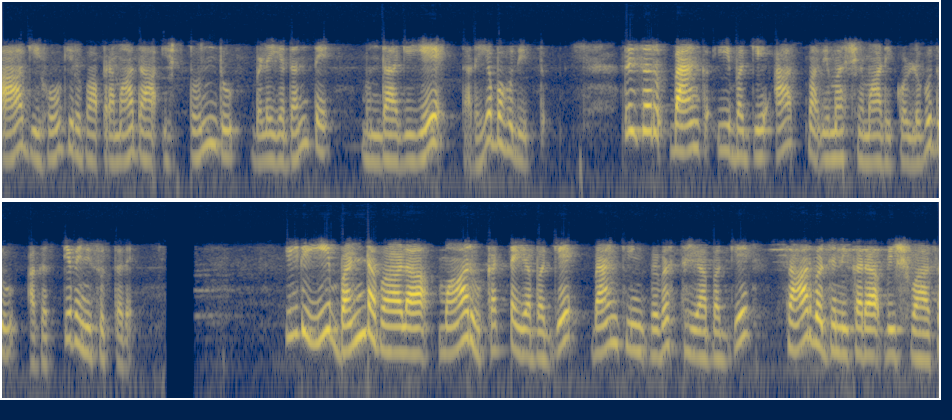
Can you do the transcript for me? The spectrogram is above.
ಆಗಿ ಹೋಗಿರುವ ಪ್ರಮಾದ ಇಷ್ಟೊಂದು ಬೆಳೆಯದಂತೆ ಮುಂದಾಗಿಯೇ ತಡೆಯಬಹುದಿತ್ತು. ರಿಸರ್ವ್ ಬ್ಯಾಂಕ್ ಈ ಬಗ್ಗೆ ಆತ್ಮ ವಿಮರ್ಶೆ ಮಾಡಿಕೊಳ್ಳುವುದು ಅಗತ್ಯವೆನಿಸುತ್ತದೆ. ಇಡೀ ಬಂಡವಾಳ ಮಾರುಕಟ್ಟೆಯ ಬಗ್ಗೆ, ಬ್ಯಾಂಕಿಂಗ್ ವ್ಯವಸ್ಥೆಯ ಬಗ್ಗೆ ಸಾರ್ವಜನಿಕರ ವಿಶ್ವಾಸ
